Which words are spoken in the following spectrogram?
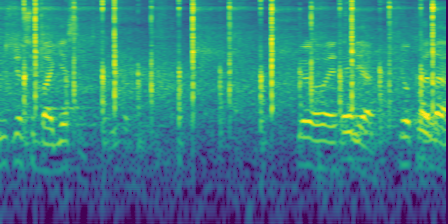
είναι πιο συμπαγές. Πιο ευθεία, πιο καλά.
